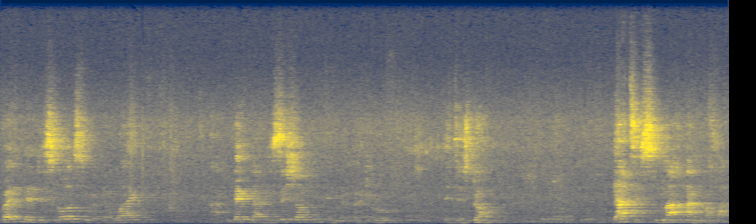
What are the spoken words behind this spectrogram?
when they discuss with the wife and take that decision in the bedroom, it is done. That is ma and papa.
